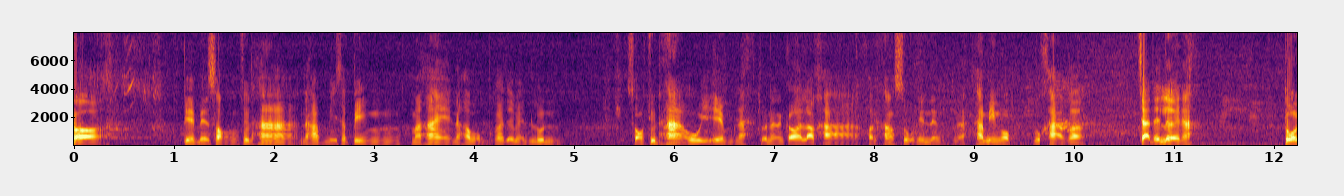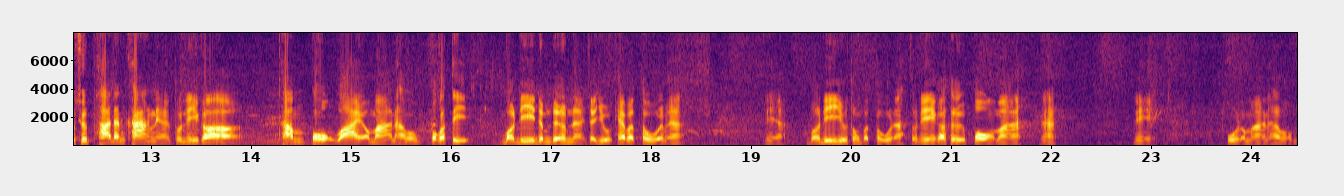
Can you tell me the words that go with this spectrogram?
ก็เปลี่ยนเป็น 2.5 นะครับ มีสปริงมาให้นะครับผมก็จะเป็นรุ่น 2.5 OEM นะ ตัวนั้นก็ราคาค่อนข้างสูงนิดนึงนะ ถ้ามีงบลูกค้าก็จัดได้เลยนะ ตัวชุดพาร์ทด้านข้างเนี่ย ตัวนี้ก็ทำโป่งวายออกมานะครับผม ปกติบอดี้เดิมๆเนี่ยจะอยู่แค่ประตูนะฮะ เนี่ยบอดี้อยู่ตรงประตูนะ ตัวนี้ก็คือโป่งออกมานะฮะ นี่ปูดออกมานะครับผม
